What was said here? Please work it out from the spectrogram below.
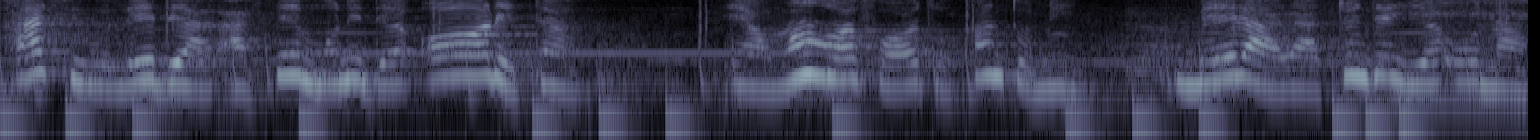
how she will lay there. I send money there all the time. And I want her for her to come to me. Made her like 20 years old now.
